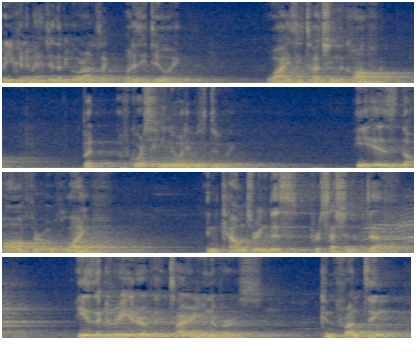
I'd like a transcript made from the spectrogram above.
But you can imagine the people around is like, what is he doing? Why is he touching the coffin? But of course, he knew what he was doing. He is the author of life, encountering this procession of death. He is the creator of the entire universe, confronting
